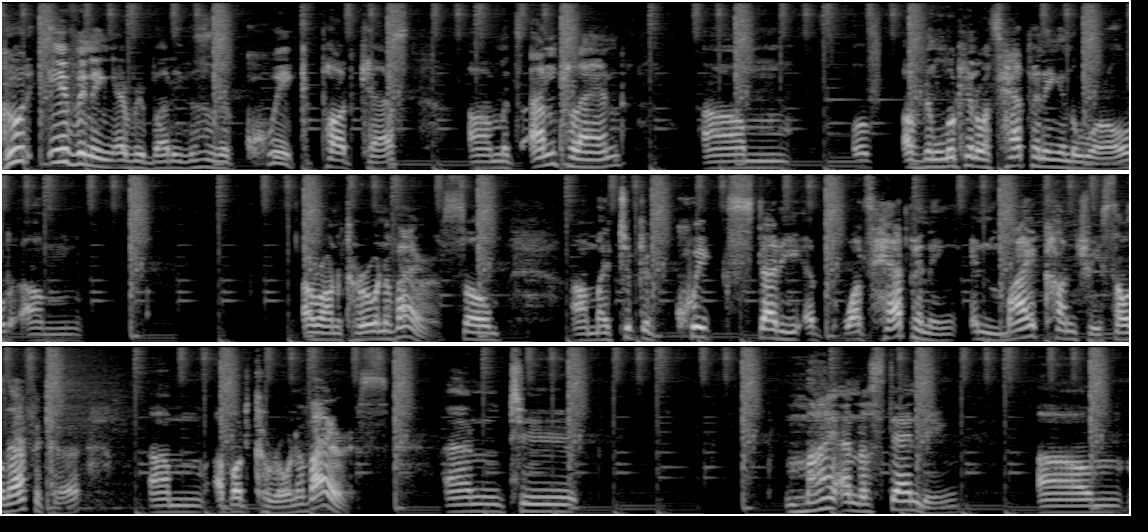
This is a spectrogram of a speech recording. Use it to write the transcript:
Good evening, everybody. This is a quick podcast. Um, it's unplanned. Um, I've been looking at what's happening in the world um, around coronavirus. So, um, I took a quick study of what's happening in my country, South Africa, um, about coronavirus. And to my understanding, um,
